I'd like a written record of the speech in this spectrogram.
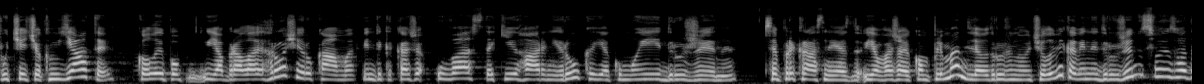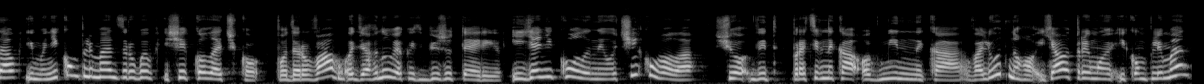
пучечок м'яти. Коли я брала гроші руками, він таки каже: у вас такі гарні руки, як у моєї дружини. Це прекрасний, я вважаю, комплімент для одруженого чоловіка. Він і дружину свою згадав, і мені комплімент зробив, і ще колечко подарував, одягнув якусь біжутерію. І я ніколи не очікувала що від працівника обмінника валютного я отримую і комплімент,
